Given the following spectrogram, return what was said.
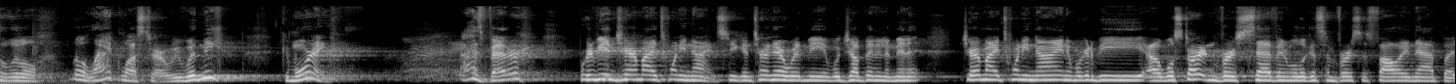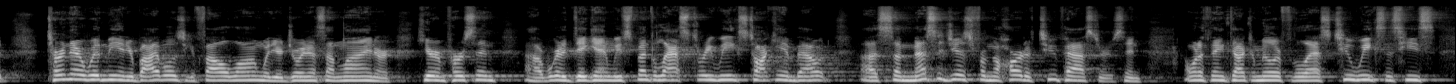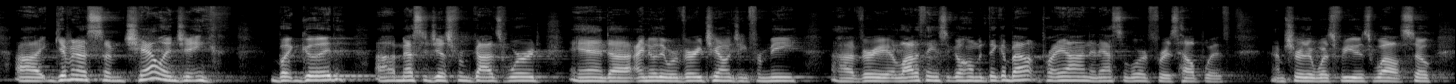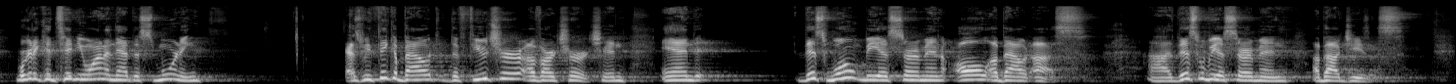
a little, little lackluster. Are we with me? Good morning. That's better. We're going to be in Jeremiah 29, so you can turn there with me and we'll jump in in a minute. Jeremiah 29, and we're going to be, uh, we'll start in verse 7. We'll look at some verses following that, but turn there with me in your Bibles. You can follow along whether you're joining us online or here in person. Uh, we're going to dig in. We've spent the last three weeks talking about uh, some messages from the heart of two pastors, and I want to thank Dr. Miller for the last two weeks as he's uh, given us some challenging but good uh, messages from God's Word. And uh, I know they were very challenging for me. Uh, very a lot of things to go home and think about, pray on, and ask the Lord for His help with. I'm sure there was for you as well. So we're going to continue on in that this morning as we think about the future of our church. And and this won't be a sermon all about us. Uh, this will be a sermon about Jesus.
